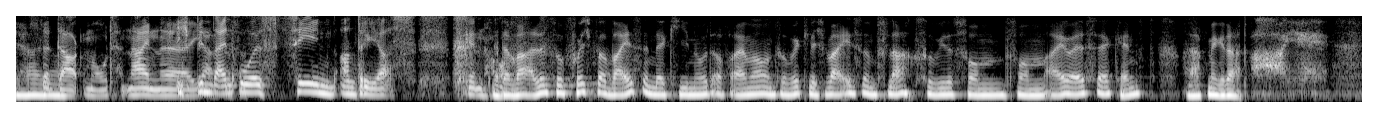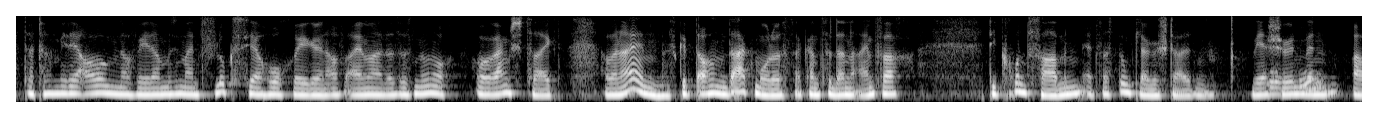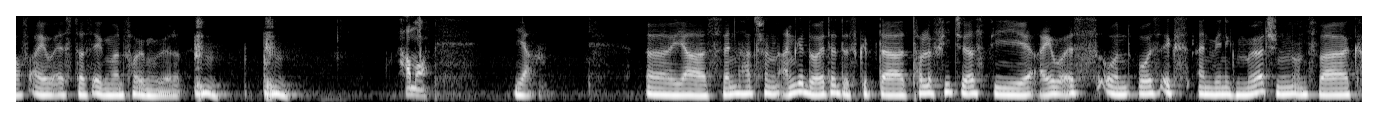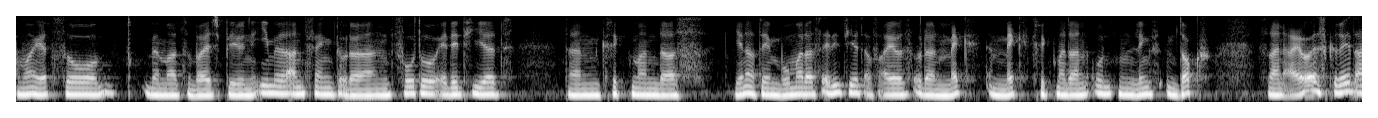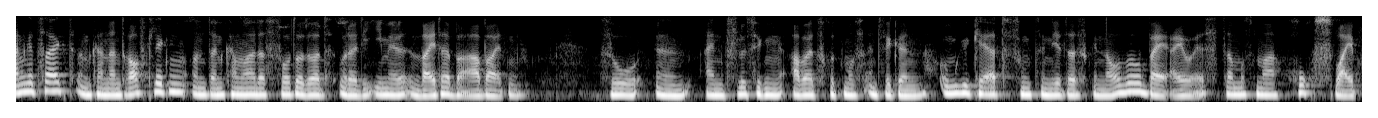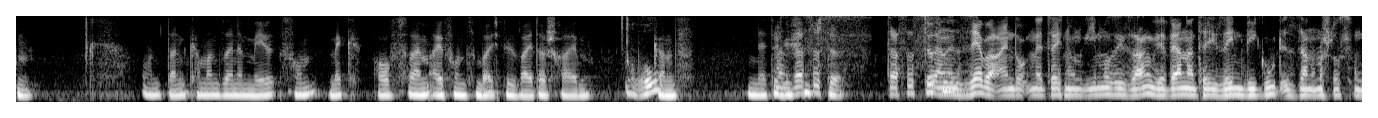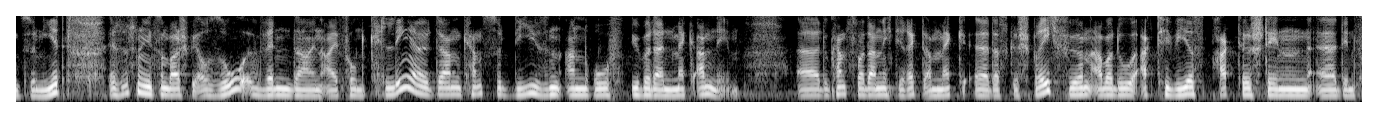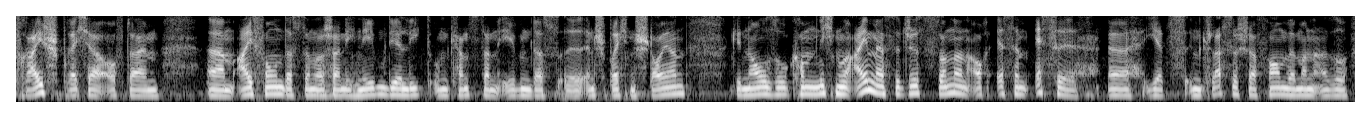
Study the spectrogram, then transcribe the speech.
Ja, das ist der. Dark Mode. Nein, äh, ich bin ja, dein OS 10, Andreas. Genau. Ja, da war alles so furchtbar weiß in der Keynote auf einmal und so wirklich weiß und flach, so wie du es vom, vom iOS her kennst. Und da hab mir gedacht, oh je, da tun mir die Augen noch weh, da muss ich meinen Flux hier hochregeln auf einmal, dass es nur noch orange zeigt. Aber nein, es gibt auch einen Dark-Modus, da kannst du dann einfach die Grundfarben etwas dunkler gestalten. Wäre schön, wenn auf iOS das irgendwann folgen würde. Hammer. Ja. Äh, ja, Sven hat schon angedeutet, es gibt da tolle Features, die iOS und OS X ein wenig mergen. Und zwar kann man jetzt so, wenn man zum Beispiel eine E-Mail anfängt oder ein Foto editiert, dann kriegt man das, je nachdem, wo man das editiert, auf iOS oder ein Mac. Im Mac kriegt man dann unten links im Dock sein iOS-Gerät angezeigt und kann dann draufklicken und dann kann man das Foto dort oder die E-Mail weiter bearbeiten so äh, einen flüssigen Arbeitsrhythmus entwickeln. Umgekehrt funktioniert das genauso bei iOS. Da muss man hochswipen. Und dann kann man seine Mail vom Mac auf seinem iPhone zum Beispiel weiterschreiben. Oh. Ganz nette also Geschichte. Das ist, das ist eine sehr beeindruckende Technologie, muss ich sagen. Wir werden natürlich sehen, wie gut es dann am Schluss funktioniert. Es ist nämlich zum Beispiel auch so, wenn dein iPhone klingelt, dann kannst du diesen Anruf über deinen Mac annehmen. Äh, du kannst zwar dann nicht direkt am Mac äh, das Gespräch führen, aber du aktivierst praktisch den, äh, den Freisprecher auf deinem ähm, iPhone, das dann wahrscheinlich neben dir liegt und kannst dann eben das äh, entsprechend steuern. Genauso kommen nicht nur iMessages, sondern auch SMS äh, jetzt in klassischer Form, wenn man also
